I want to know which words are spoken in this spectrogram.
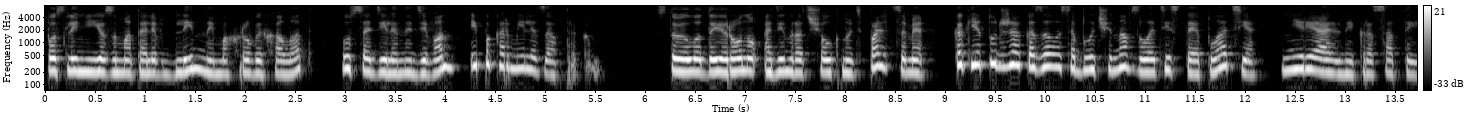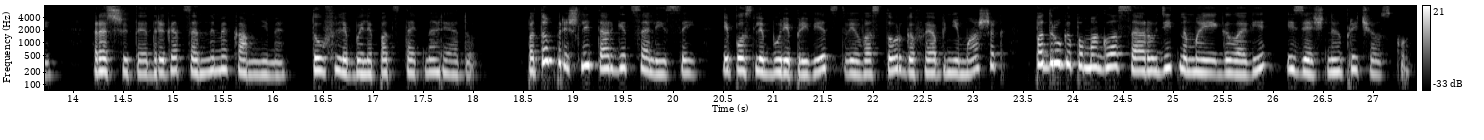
после нее замотали в длинный махровый халат, усадили на диван и покормили завтраком. Стоило Дейрону один раз щелкнуть пальцами, как я тут же оказалась облачена в золотистое платье нереальной красоты, расшитое драгоценными камнями. Туфли были под стать наряду. Потом пришли Таргет с Алисой, и после бури приветствий, восторгов и обнимашек подруга помогла соорудить на моей голове изящную прическу.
